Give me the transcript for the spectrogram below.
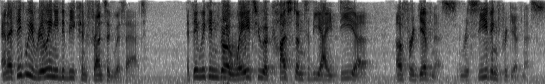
And I think we really need to be confronted with that. I think we can grow way too accustomed to the idea of forgiveness and receiving forgiveness.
